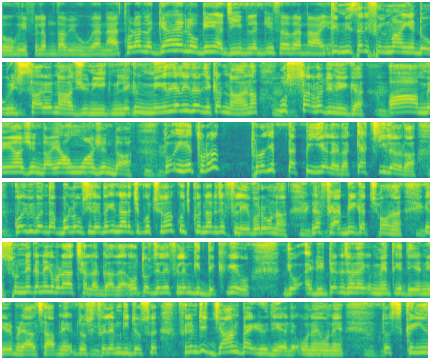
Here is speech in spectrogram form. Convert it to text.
डोगरी फिल्म दा बी उ'ऐ नांऽ थोह्ड़ा लग्गेआ एह् लोकें गी अजीब लग्गी सकदा नांऽ किन्नी सारी फिल्मां आइयां डोगरी च सारे नांऽ यूनिक न लेकिन मेरे आह्ली दा जेह्का नांऽ ना ओह् सारा यूनिक ऐ आ में आं शिंदा या आऊं आं शिंदा तो एह् थोह्ड़ा थोड़ा ये पैपी लग रहा कैची लग रहा कोई भी बंदा बोलो, उसे लगता है कि नारे कुछ ना, कुछ कुछ नारे फ्लेवर होना ना फैब्रिक अच्छा होना। ये सुनने करने का बड़ा अच्छा लगा था और तुस ज़िले फ़िल्म की दिख गए हो जो एडिटर ने साढ़े मेहनत की थी नीर बड़ियाल साहब ने, जो फ़िल्म की जो फ़िल्म च जान पाई दी उन्हें उन्हें तो स्क्रीन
